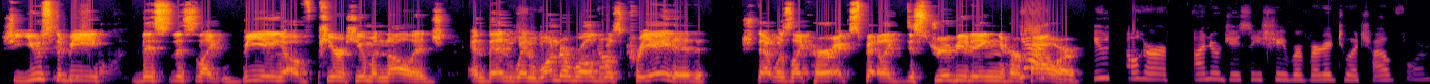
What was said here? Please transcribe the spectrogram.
she used to be respawned. this this like being of pure human knowledge, and then when she Wonderworld no. was created, sh- that was like her expe- like distributing her Yeah. power. used all her energy, so she reverted to a child form.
